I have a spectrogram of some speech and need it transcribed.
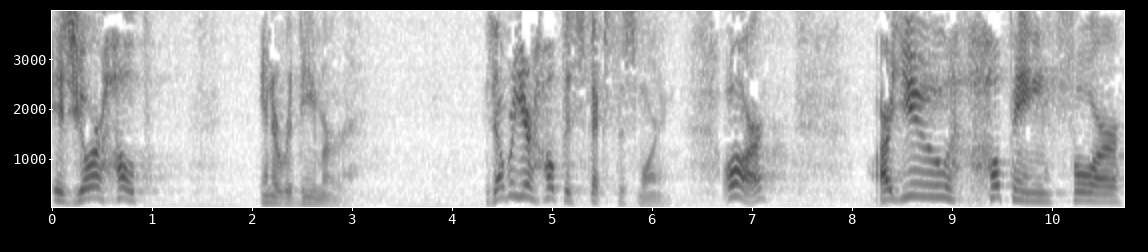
Is your hope in a redeemer? Is that where your hope is fixed this morning? Or are you hoping for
